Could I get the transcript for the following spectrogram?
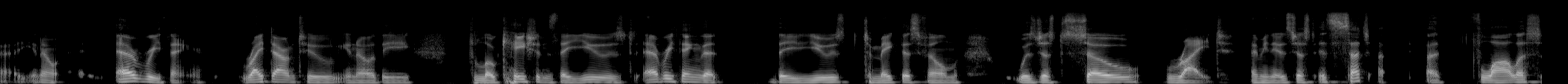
Uh, you know, everything right down to you know the the locations they used, everything that they used to make this film was just so right. I mean, it was just it's such a, a flawless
